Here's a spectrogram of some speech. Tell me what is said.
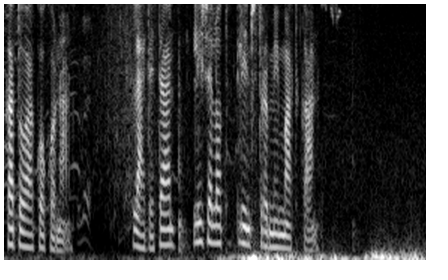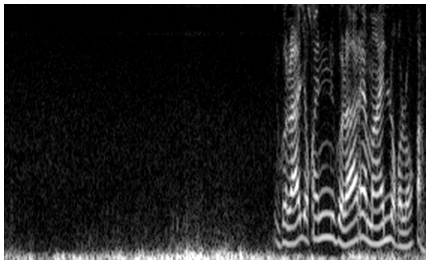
katoaa kokonaan. Lähdetään Liselot Lindströmin matkaan. Nicola jokan Nicola re mai lo lo kan.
